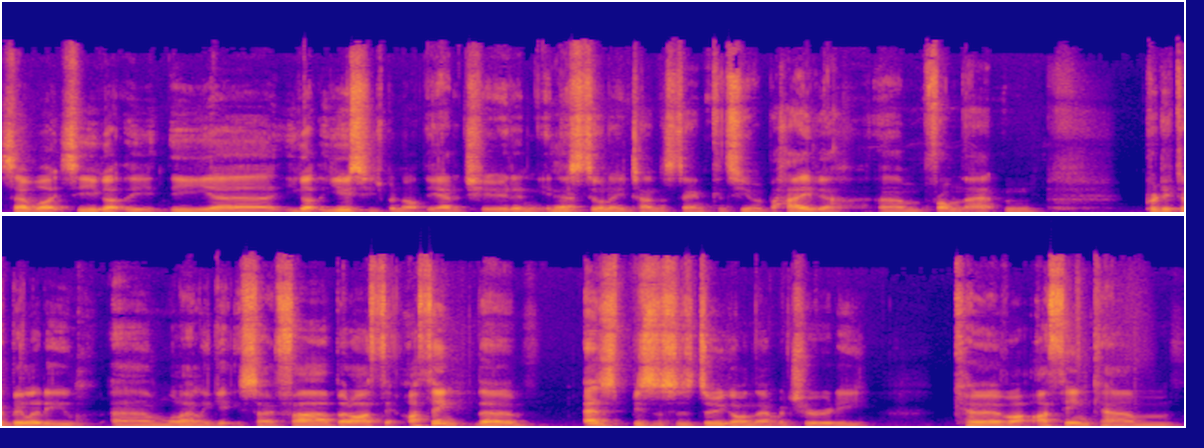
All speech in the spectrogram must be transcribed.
So what? So you got the the uh, you got the usage, but not the attitude, and, and yeah. you still need to understand consumer behaviour um, from that. And predictability um, will only get you so far. But I think I think the as businesses do go on that maturity curve, I, I think um,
